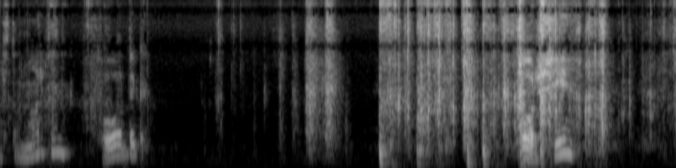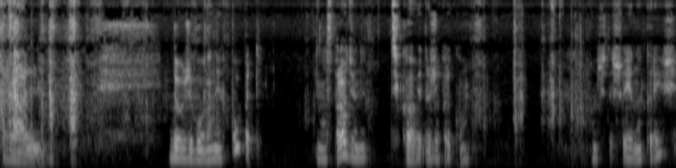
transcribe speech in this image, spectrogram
Астон Мартін, Фордик. Порші. Раллі. Дуже був на них попит. Насправді вони цікаві, дуже прикольні. Бачите, що є на криші.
